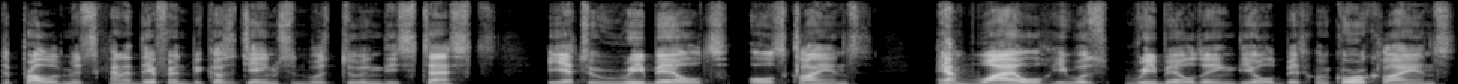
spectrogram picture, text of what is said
the problem is kind of different because Jameson was doing these tests. He had to rebuild old clients. And while he was rebuilding the old Bitcoin Core clients,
